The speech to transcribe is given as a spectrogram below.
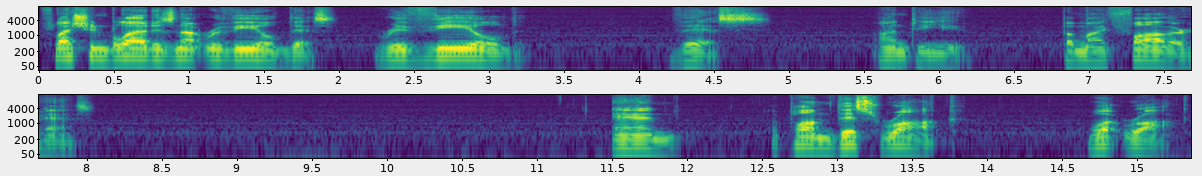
flesh and blood has not revealed this, revealed this unto you, but my Father has. And upon this rock, what rock?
